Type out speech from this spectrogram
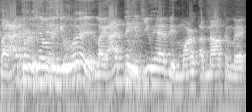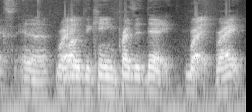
Like I personally don't think it would. Like I think if you have a, Mar- a Malcolm X and a Right. Martin Luther King present day, Right. right?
